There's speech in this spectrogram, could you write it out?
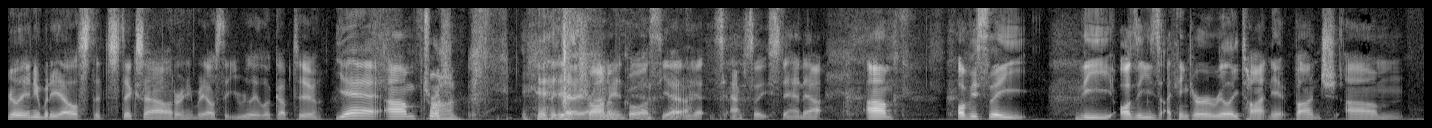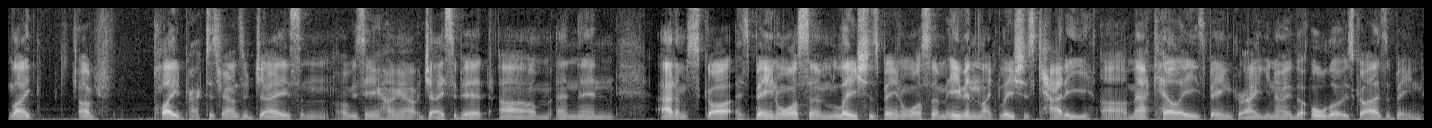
really anybody else that sticks out or anybody else that you really look up to? Yeah, um, Tron. yeah, yeah, Tron, I mean, of course. Yeah, yeah, yeah it's absolute standout. Um, obviously, the Aussies I think are a really tight knit bunch. Um, like I've played practice rounds with Jace and obviously hung out with Jace a bit. Um, and then Adam Scott has been awesome. Leash has been awesome. Even like Leash's caddy, uh, Matt Kelly's been great. You know, the, all those guys have been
